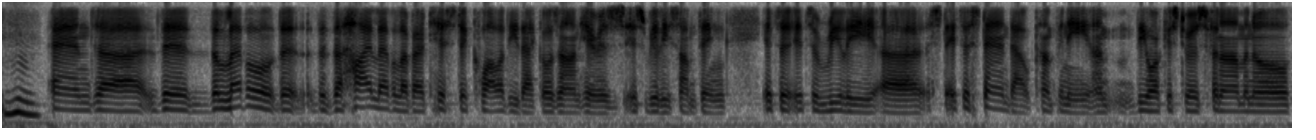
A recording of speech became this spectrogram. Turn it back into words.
And uh, the the level, the, the the high level of artistic quality that goes on here is is really something. It's a it's a really uh, it's a standout company. Um, the orchestra is phenomenal.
